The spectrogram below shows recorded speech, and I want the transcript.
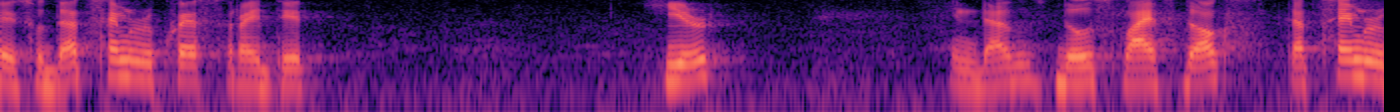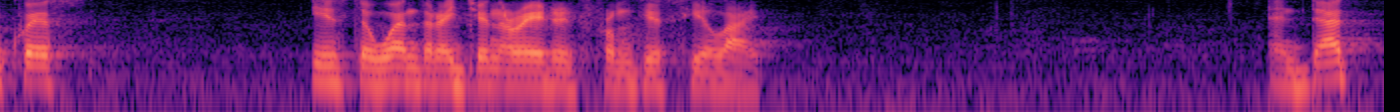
Okay, so that same request that I did here in that, those live docs, that same request is the one that I generated from this CLI. And that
